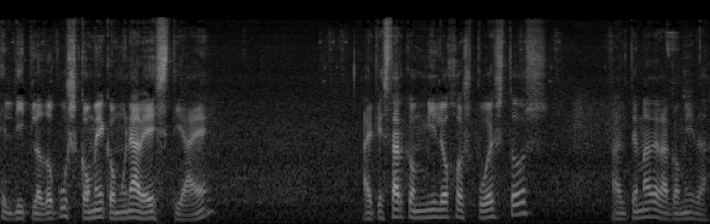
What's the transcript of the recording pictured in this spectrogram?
El Diplodocus come como una bestia, ¿eh? Hay que estar con mil ojos puestos al tema de la comida.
